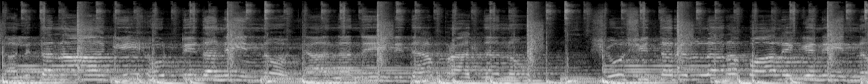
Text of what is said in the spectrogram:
ದಲಿತನಾಗಿ ಹುಟ್ಟಿದ ನೀನು ಜ್ಞಾನ ನೀಡಿದ ಪ್ರಾಜ್ಞನು. ಶೋಷಿತರೆಲ್ಲರ ಪಾಲಿಗೆ ನೀನು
